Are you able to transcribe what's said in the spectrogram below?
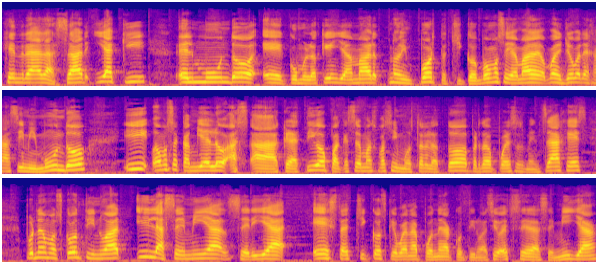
Generar al azar y aquí el mundo eh, como lo quieren llamar no importa chicos. Vamos a llamar, bueno yo voy a dejar así mi mundo. Y vamos a cambiarlo a, a, creativo para que sea más fácil mostrarlo todo. Perdón por esos mensajes. Ponemos continuar y la semilla sería esta, chicos, que van a poner a continuación. Esta es la semilla.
